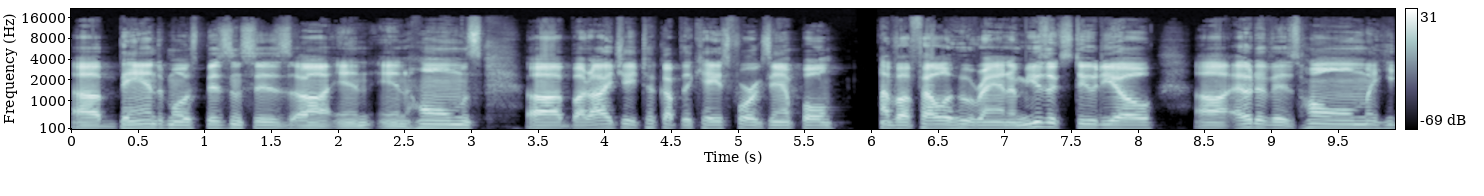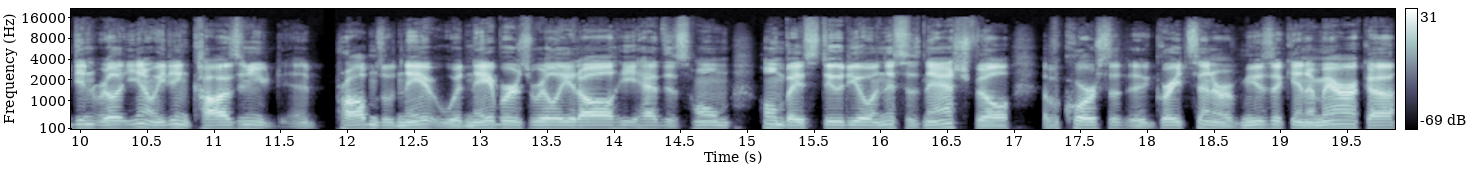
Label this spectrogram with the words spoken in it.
uh, banned most businesses uh, in, in homes, uh, but IJ took up the case, for example of a fellow who ran a music studio uh, out of his home. He didn't really, you know, he didn't cause any uh, problems with na- with neighbors really at all. He had this home home based studio, and this is Nashville, of course, the great center of music in America.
